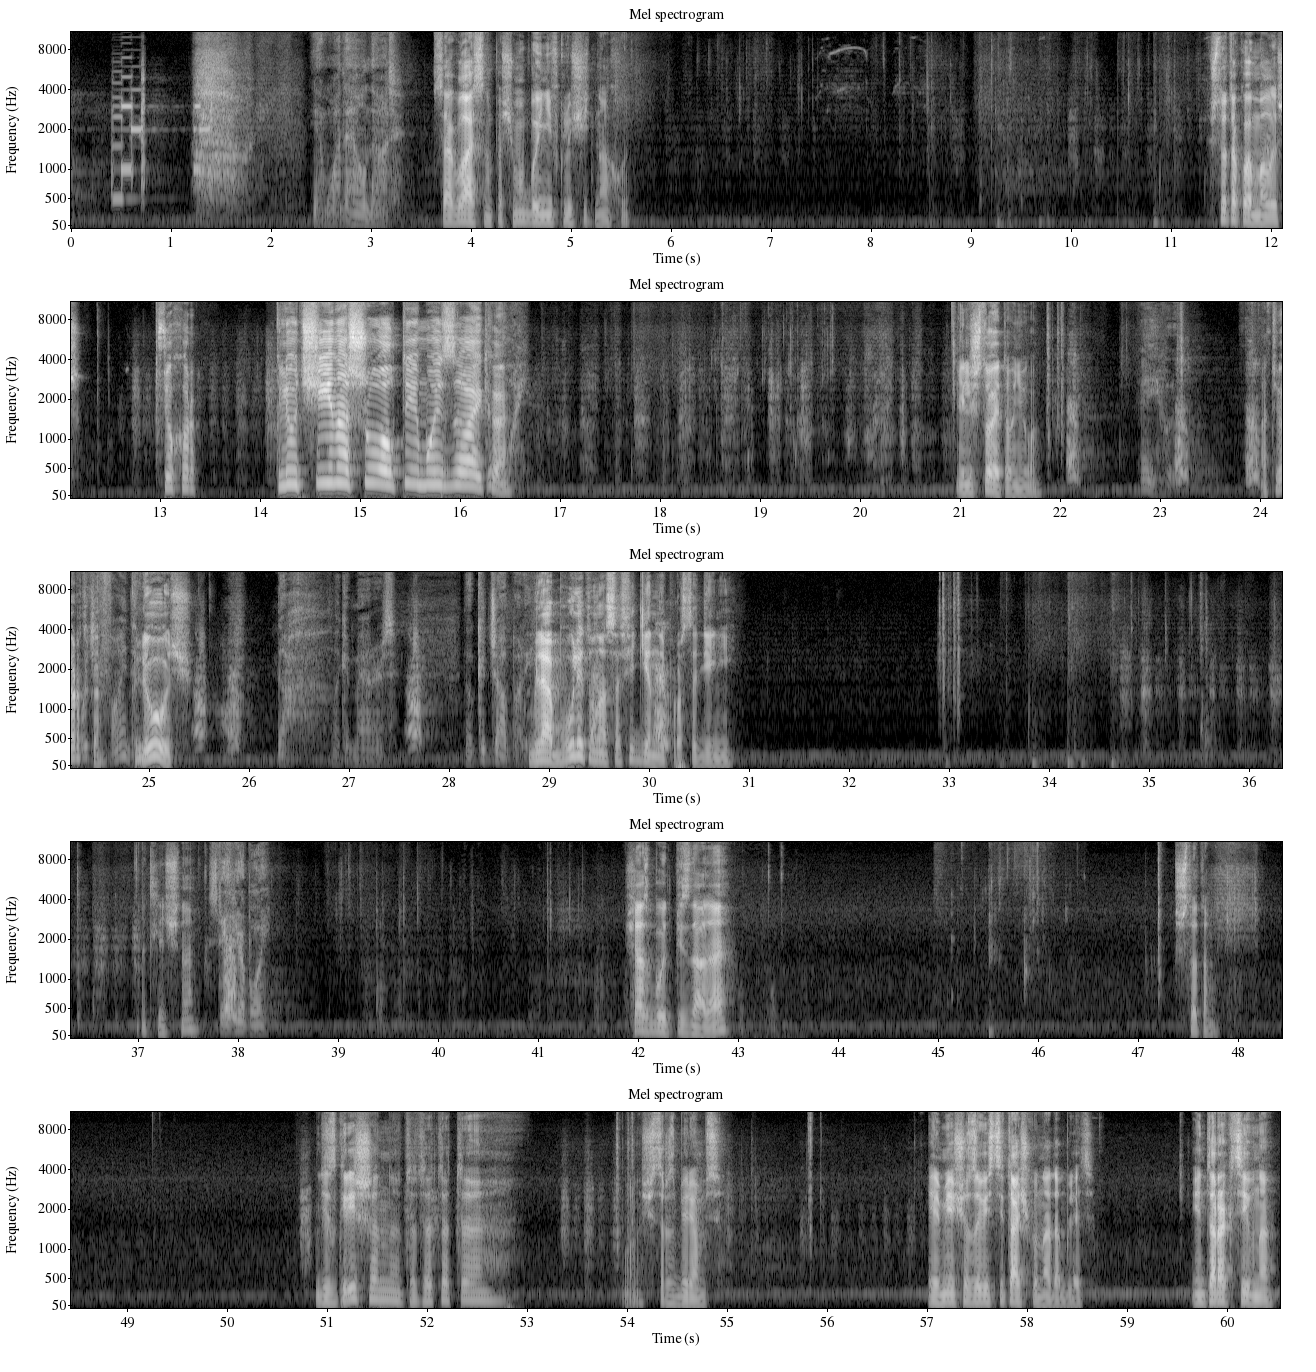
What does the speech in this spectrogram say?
yeah, why the hell not? Согласен, почему бы и не включить нахуй. Что такое, малыш? Все хор... Ключи нашел, ты мой зайка. Или что это у него? Отвертка? Ключ. Buddy. Бля, Булит у нас офигенный просто гений. Отлично. Stay here, boy. Сейчас будет пизда, да? Что там? Дисгришен. Та-та-та-та. Сейчас разберемся. Или мне еще завести тачку надо, блядь. Интерактивно.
